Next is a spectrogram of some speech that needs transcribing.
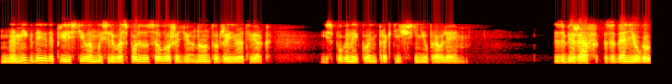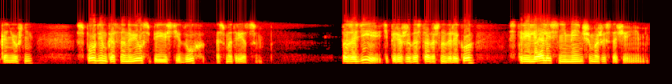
На миг Дэвида прелестила мысль воспользоваться лошадью, но он тут же ее отверг. Испуганный конь практически неуправляем. Забежав за дальний угол конюшни, Сполдинг остановился перевести дух, осмотреться. Позади, теперь уже достаточно далеко, стреляли с не меньшим ожесточением.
